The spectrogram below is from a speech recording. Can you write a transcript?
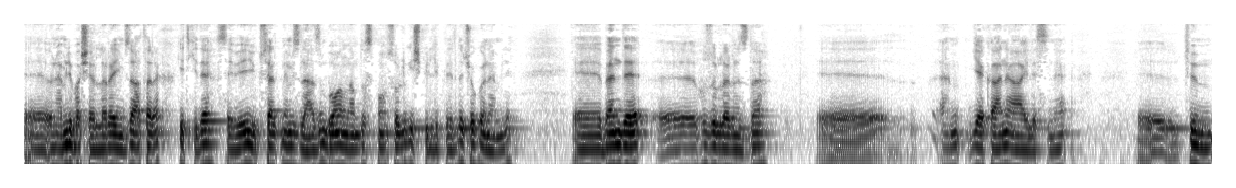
e, önemli başarılara imza atarak gitgide seviyeyi yükseltmemiz lazım. Bu anlamda sponsorluk işbirlikleri de çok önemli. E, ben de e, huzurlarınızda e, hem GKN ailesine, e, tüm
